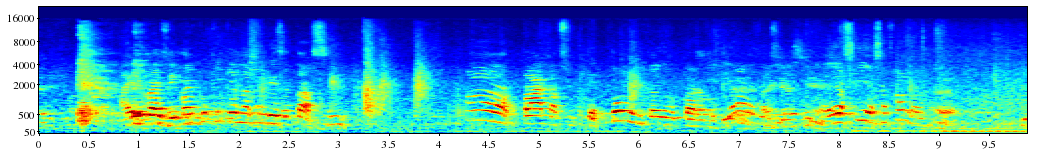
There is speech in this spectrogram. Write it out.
certo. Aí ele vai ver, mas por que, que a natureza está assim? Ah, placa subtetônica e o caramba de água. Aí é assim. É assim, essa falando. É. E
